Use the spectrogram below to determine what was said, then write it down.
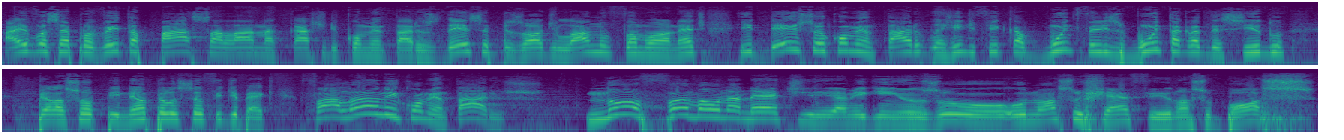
Aí você aproveita, passa lá na caixa de comentários desse episódio lá no Fambonanet e deixa seu comentário. A gente fica muito feliz, muito agradecido pela sua opinião, pelo seu feedback. Falando em comentários, no Fambonanet, amiguinhos, o, o nosso chefe, o nosso boss,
